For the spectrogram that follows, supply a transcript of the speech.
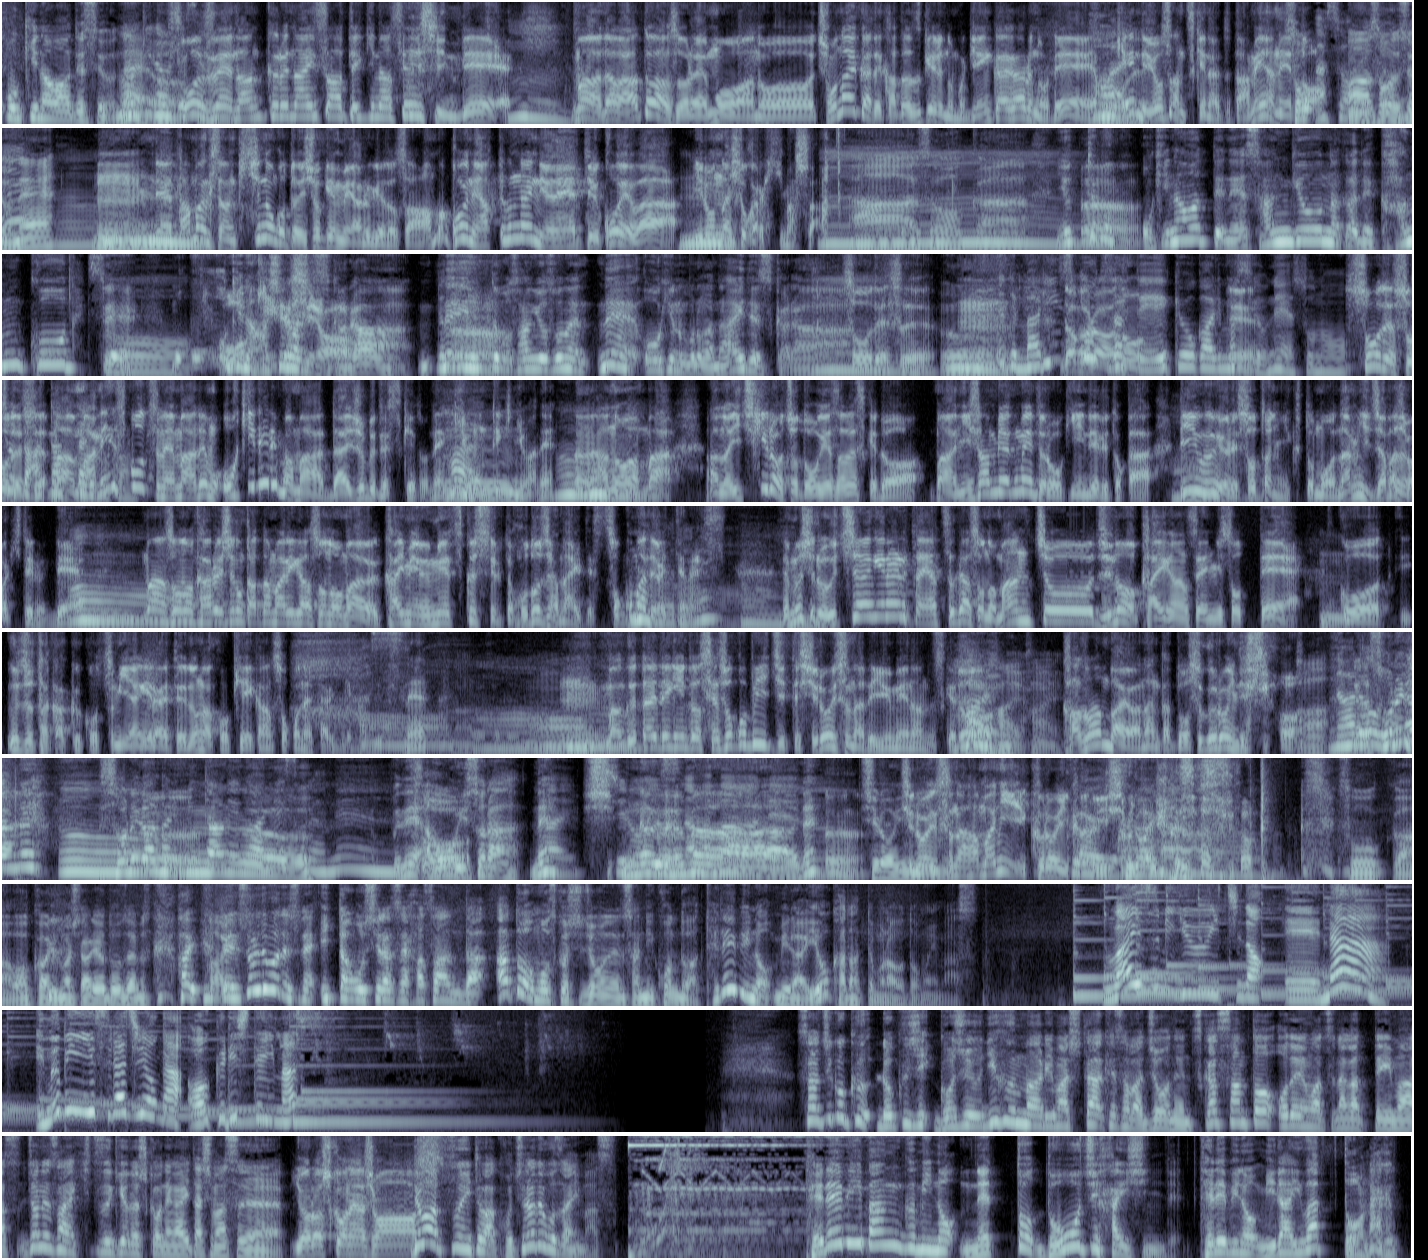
沖縄ですよね。そうですねナンクルナイサー的な精神で、うん、まあだからあとはそれもうあの町内会で片付けるのも限界があるので、はい、県で予算つけないとダメやねと。あそうですよね。うん、で玉木さん基地のこと一生懸命やるけどさあんまこういうのやってくんないんだよねっていう声はいろんな人から聞きました。ああそうか。言っても沖縄ってね産業の中で観光って大きな柱ですから。ね言っても産業そんなね大きなものがないですから。そうです。うん。でマリンスポーツだって影響がありますよね。そのそうですそうです。まあマリンスポーツねまあでも起きれればまあ大丈夫ですけどね基本的にはね。うんあのまああの1キロちょっと大げさですけどまあ2、300メートル沖に出るとかリーフより外に行くともう波ジャバジャバ来てるんでまあその軽石の塊がそのまあ海面埋め尽くしてるってほどじゃないです。そこまでは言ってないです。でむしろ打ち上げられたやつがその満潮時の海岸線に沿ってこう渦高くこう積み上げられているのがこう景観損ねたりって感じですね。うん。まあ、具体的に言うと瀬底ビーチって白い砂で有名なんですけど、はいはいはい、火山灰はなんかどす黒いんですよ。なるほどそれがね、それがね、見た目がね、それはね。ね、青い空、ね、はい、白い砂浜ね、白い。白い砂浜に黒い軽石黒い。そうか、わかりました。ありがとうございます。はい、はい、えー、それではですね、一旦お知らせ挟んだ後、もう少し常念さんに今度はテレビの未来を語ってもらおうと思います。上泉雄一のエーナー。MBS ラジオがお送りしています。さあ時刻6時52分回りました。今朝は常年司さんとお電話つながっています。常年さん引き続きよろしくお願いいたします。よろしくお願いします。では続いてはこちらでございます。テレビ番組のネット同時配信でテレビの未来はどうなる？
